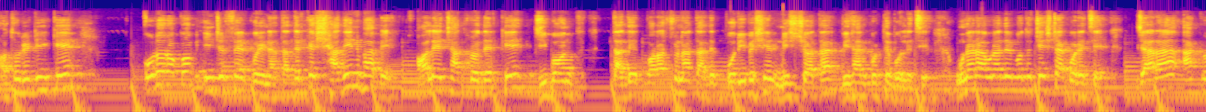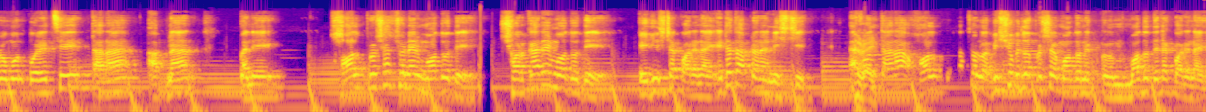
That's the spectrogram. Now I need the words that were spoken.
অথরিটিকে কোন রকম ইন্টারফেয়ার করি না। তাদেরকে স্বাধীনভাবে হলে ছাত্রদেরকে জীবন, তাদের পড়াশোনা, তাদের পরিবেশের নিশ্চয়তা বিধান করতে বলেছে। ওনারা ওনাদের মতো চেষ্টা করেছে। যারা আক্রমণ করেছে, তারা আপনার মানে হল প্রশাসনের মদদে, সরকারের মদদে এই জিনিসটা করে নাই। এটা তো আপনারা নিশ্চিত। Right. তারা হল প্রশাসন বা বিশ্ববিদ্যালয় প্রশাসনের মদত এটা করে নাই।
